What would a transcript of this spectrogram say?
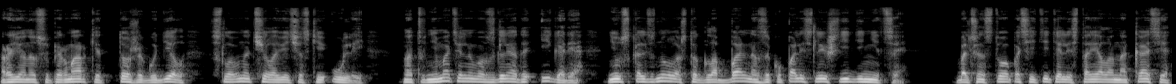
Районный супермаркет тоже гудел, словно человеческий улей, но от внимательного взгляда Игоря не ускользнуло, что глобально закупались лишь единицы. Большинство посетителей стояло на кассе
